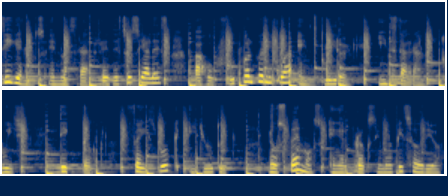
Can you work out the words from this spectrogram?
Síguenos en nuestras redes sociales bajo Fútbol Boricua en Twitter, Instagram, Twitch, TikTok, Facebook y YouTube. Nos vemos en el próximo episodio.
